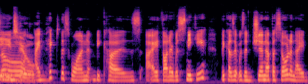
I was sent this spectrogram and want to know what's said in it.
too. Me too. I picked this one because I thought I was sneaky because it was a gin episode, and I,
